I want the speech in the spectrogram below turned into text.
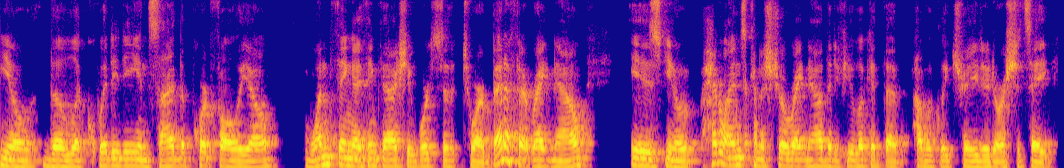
you know the liquidity inside the portfolio one thing i think that actually works to, to our benefit right now is you know headlines kind of show right now that if you look at the publicly traded or I should say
